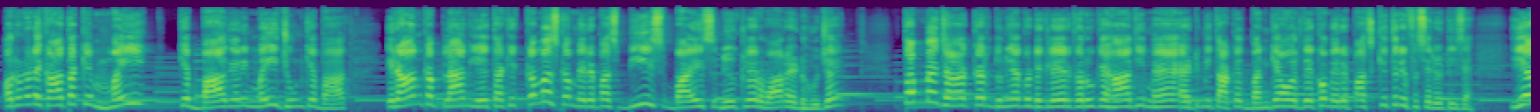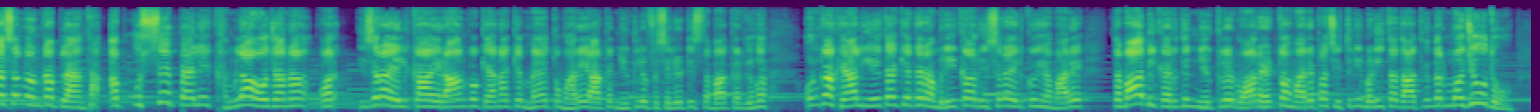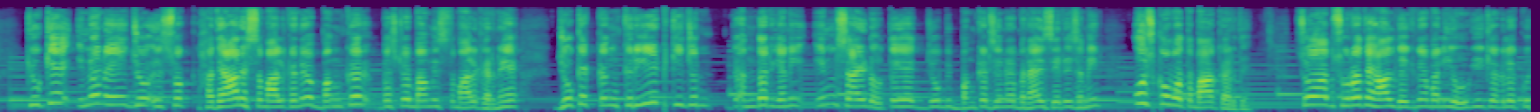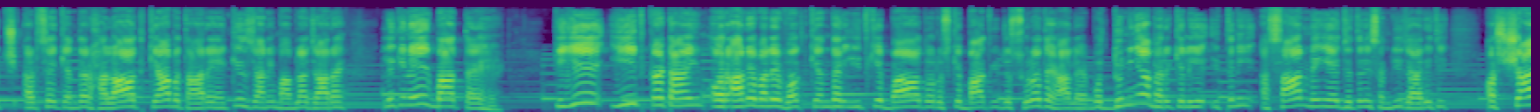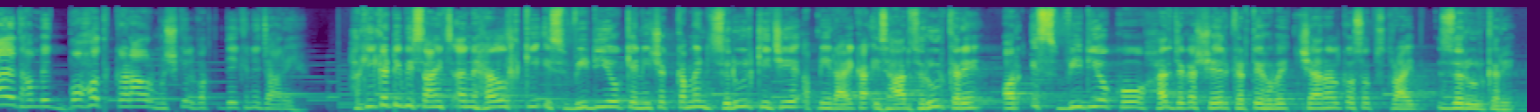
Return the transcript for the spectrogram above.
और उन्होंने कहा था कि मई के बाद, यानी मई जून के बाद ईरान का प्लान ये था कि कम अज कम मेरे पास 20 22 न्यूक्लियर वॉर हेड हो जाए। तब मैं जाकर दुनिया को डिक्लेयर करूँ कि हाँ जी, मैं एटमी ताकत बन गया और देखो मेरे पास कितनी फैसिलिटीज़ है। ये असल में उनका प्लान था। अब उससे पहले एक हमला हो जाना और इसराइल का, ईरान को कहना कि मैं तुम्हारे आकर न्यूक्लियर फैसिलिटीज़ तबाह कर दूँगा। उनका ख्याल ये था कि अगर अमेरिका और इसराइल को ही हमारे तबाह भी कर दें न्यूक्लियर वार हेड तो हमारे पास इतनी बड़ी तादाद के अंदर मौजूद हो। क्योंकि इन्होंने जो इस वक्त हथियार इस्तेमाल करने और बंकर बस्टर बम इस्तेमाल करने हैं जो कि कंक्रीट की जो अंदर, यानी इन साइड होते हैं, जो भी बंकर इन्होंने बनाए जेर ज़मीन, उसको वो तबाह कर दें। सो अब सूरत हाल देखने वाली होगी कि अगले कुछ अरसे के अंदर हालात क्या बता रहे हैं, किस जानी मामला जा रहा है। लेकिन एक बात तय है कि ये ईद का टाइम और आने वाले वक्त के अंदर, ईद के बाद और उसके बाद की जो सूरत हाल है, वो दुनिया भर के लिए इतनी आसान नहीं है जितनी समझी जा रही थी। और शायद हम एक बहुत कड़ा और मुश्किल वक्त देखने जा रहे हैं। हकीकत टीवी साइंस एंड हेल्थ की इस वीडियो के नीचे कमेंट ज़रूर कीजिए, अपनी राय का इजहार ज़रूर करें और इस वीडियो को हर जगह शेयर करते हुए चैनल को सब्सक्राइब ज़रूर करें।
